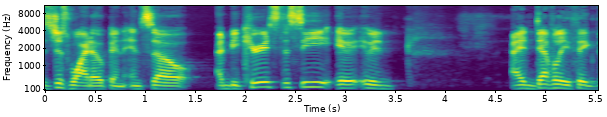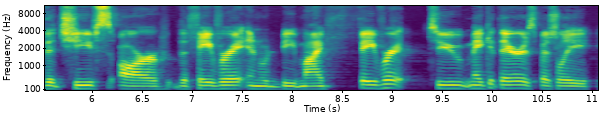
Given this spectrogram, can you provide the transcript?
is just wide open. And so I'd be curious to see. It, it would. I definitely think the Chiefs are the favorite and would be my favorite to make it there, especially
